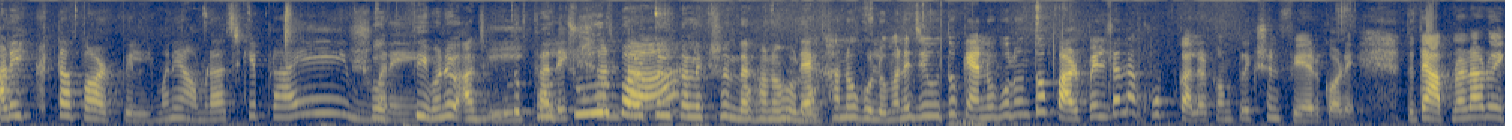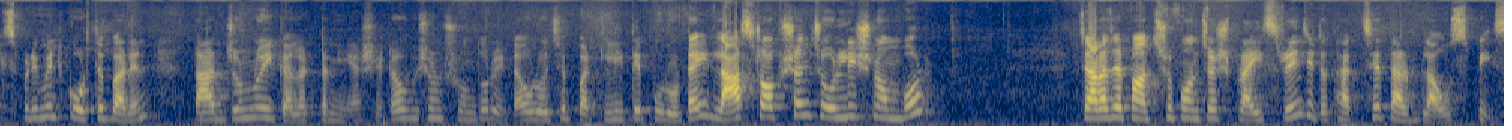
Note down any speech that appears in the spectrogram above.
আরেকটা পার্পেল মানে আমরা আজকে প্রায় সত্যি মানে আজকে প্রচুর পার্পল কালেকশন দেখানো হলো। দেখানো হলো। মানে যেহেতু কেন বলুন তো পার্পেলটা না খুব কালার কমপ্লেকশন ফেয়ার করে। যাতে আপনারা আরও এক্সপেরিমেন্ট করতে পারেন তার জন্য এই কালারটা নিয়ে আসে। এটাও ভীষণ সুন্দর এটাও রয়েছে পাটলিতে পুরোটাই। লাস্ট অপশন চল্লিশ নম্বর। চার হাজার পাঁচশো পঞ্চাশ প্রাইস রেঞ্জ এটা থাকছে তার ব্লাউজ পিস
